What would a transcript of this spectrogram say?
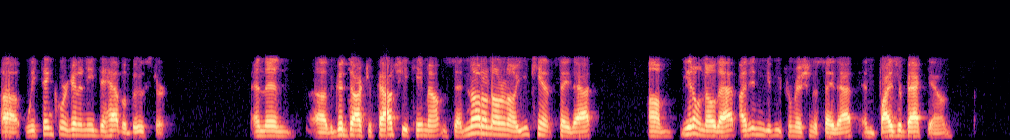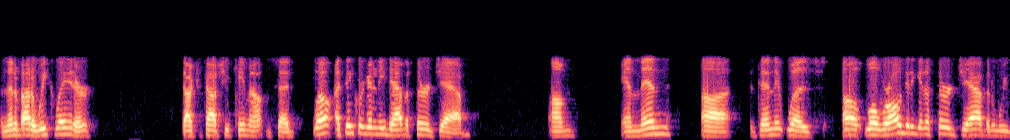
uh, we think we're going to need to have a booster." And then uh, the good Dr. Fauci came out and said, "No, no, no, no, no, you can't say that. Um, you don't know that. I didn't give you permission to say that." And Pfizer backed down. And then about a week later, Dr. Fauci came out and said, "Well, I think we're going to need to have a third jab." Um, and then uh, then it was oh well we're all going to get a third jab and we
